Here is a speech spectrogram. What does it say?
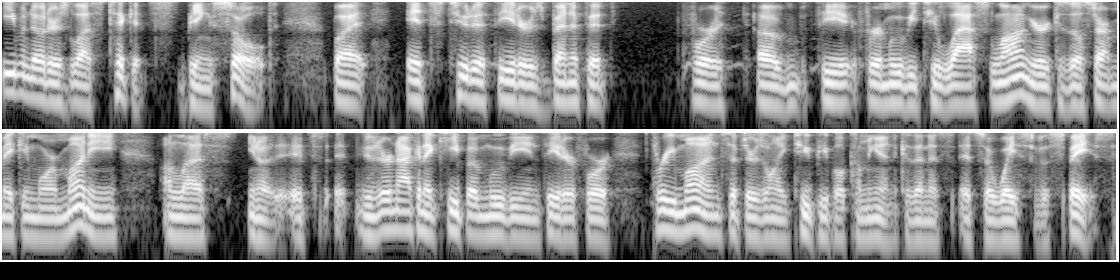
even though there's less tickets being sold. But it's to the theater's benefit for a the, for a movie to last longer because they'll start making more money unless you know it's they're not going to keep a movie in theater for three months if there's only two people coming in because then it's it's a waste of a space.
